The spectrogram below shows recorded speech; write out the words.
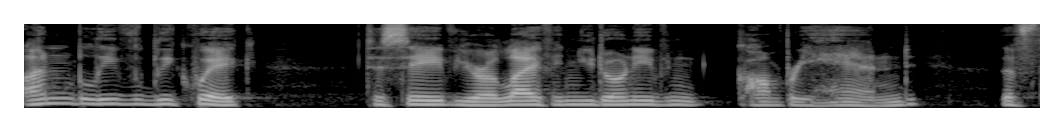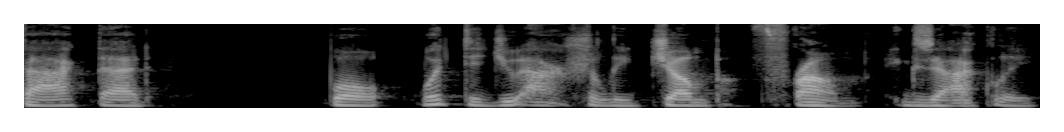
unbelievably quick to save your life, and you don't even comprehend the fact that, well, what did you actually jump from exactly?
